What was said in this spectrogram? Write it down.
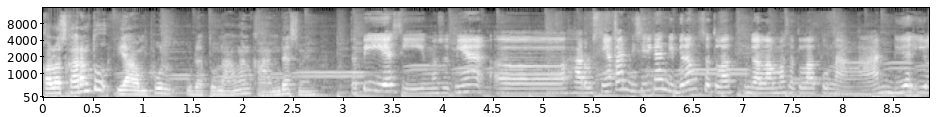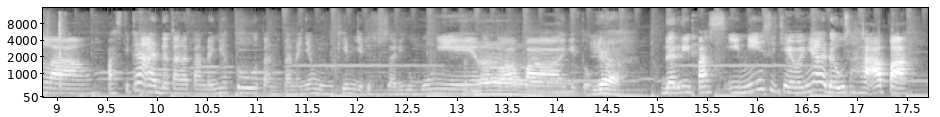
kalau sekarang tuh ya ampun udah tunangan kandas men Tapi iya sih, maksudnya eh, harusnya kan di sini kan dibilang setelah nggak lama setelah tunangan dia hilang. Pasti kan ada tanda-tandanya tuh, tanda-tandanya mungkin jadi susah dihubungin Benar. atau apa gitu. Iya. Dari pas ini si ceweknya ada usaha apa?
